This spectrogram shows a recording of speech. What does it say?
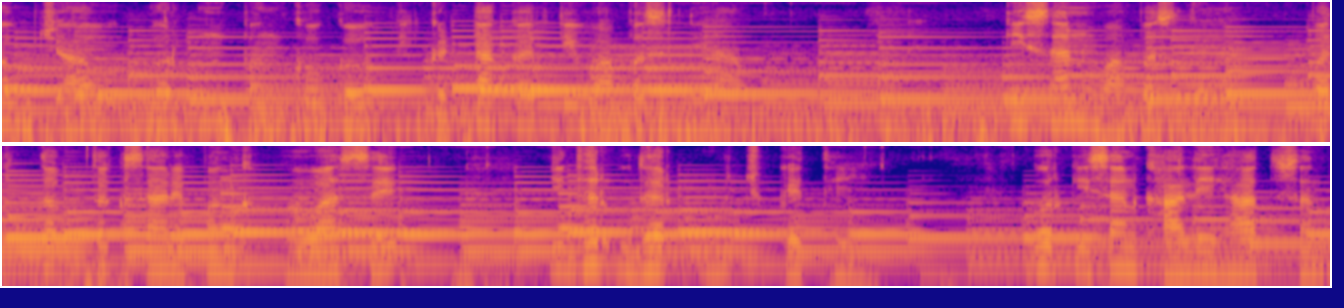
अब जाओ और उन पंखों को इकट्ठा करके वापस ले आओ। किसान वापस गया, पर तब तक सारे पंख हवा से इधर उधर उड़ चुके थे और किसान खाली हाथ संत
